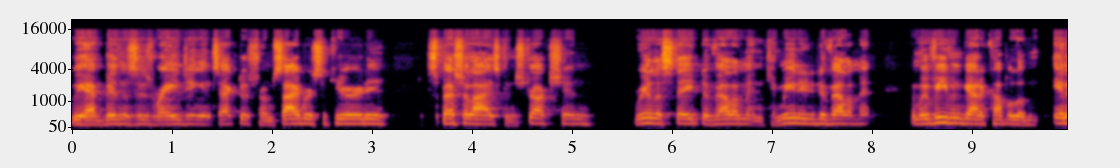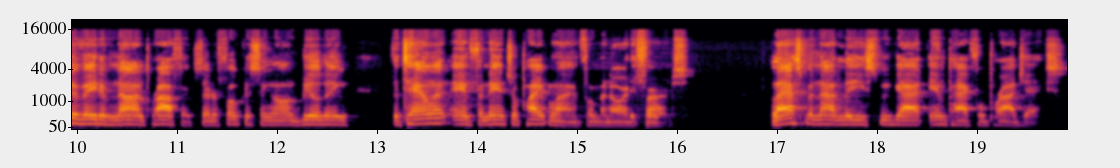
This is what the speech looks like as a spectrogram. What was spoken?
We have businesses ranging in sectors from cybersecurity, specialized construction, real estate development, and community development. And we've even got a couple of innovative nonprofits that are focusing on building the talent and financial pipeline for minority firms. Last but not least, we've got impactful projects.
